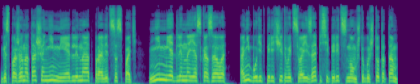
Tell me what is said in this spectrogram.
Госпожа Наташа немедленно отправится спать. Немедленно, я сказала, а не будет перечитывать свои записи перед сном, чтобы что-то там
